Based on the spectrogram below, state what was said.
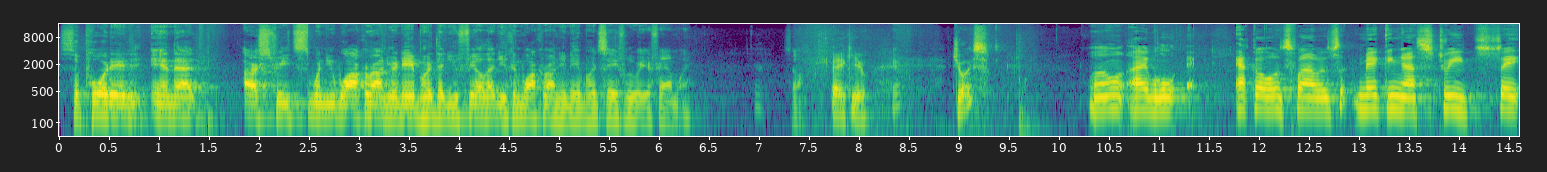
supported, and that our streets, when you walk around your neighborhood, that you feel that you can walk around your neighborhood safely with your family. So, Thank you. Joyce? Well, I will echo as far as making our streets sa-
